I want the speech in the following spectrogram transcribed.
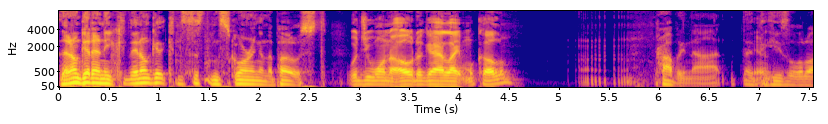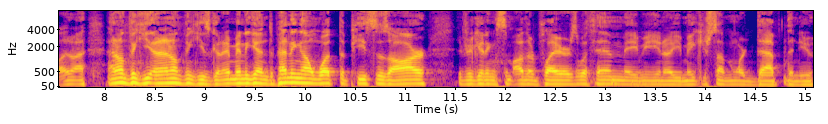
They don't get any. They don't get consistent scoring in the post. Would you want an older guy like McCollum? Probably not. I think he's a little. I don't, I don't think he. I don't think he's good. I mean, again, depending on what the pieces are, if you're getting some other players with him, maybe you know you make yourself more depth and you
